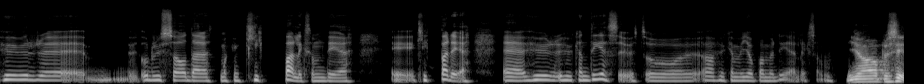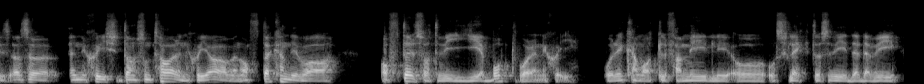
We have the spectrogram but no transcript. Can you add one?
hur, eh, och du sa där att man kan klippa liksom det. Eh, klippa det. Uh, hur, hur kan det se ut och uh, hur kan vi jobba med det? Liksom? Ja precis. Alltså, energi, de som tar energi av en, ofta kan det vara Ofta är det så att vi ger bort vår energi. Och det kan vara till familj och, och släkt och så vidare där vi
